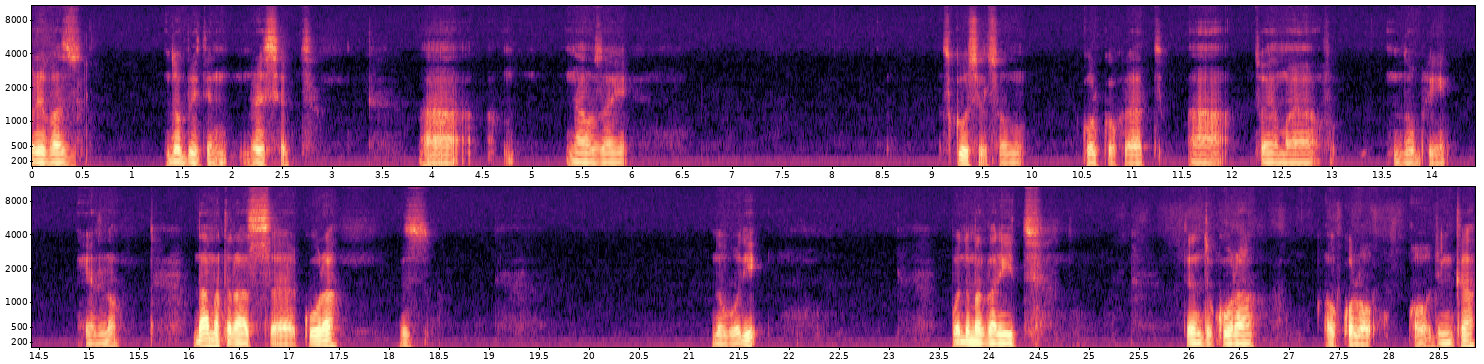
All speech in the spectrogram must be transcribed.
Pre vás dobrý ten recept a naozaj skúsil som koľkokrát a to je moja dobrý jedlo. Dáme teraz e, kúra z, do vody. Budeme variť tento kúra okolo hodinka.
